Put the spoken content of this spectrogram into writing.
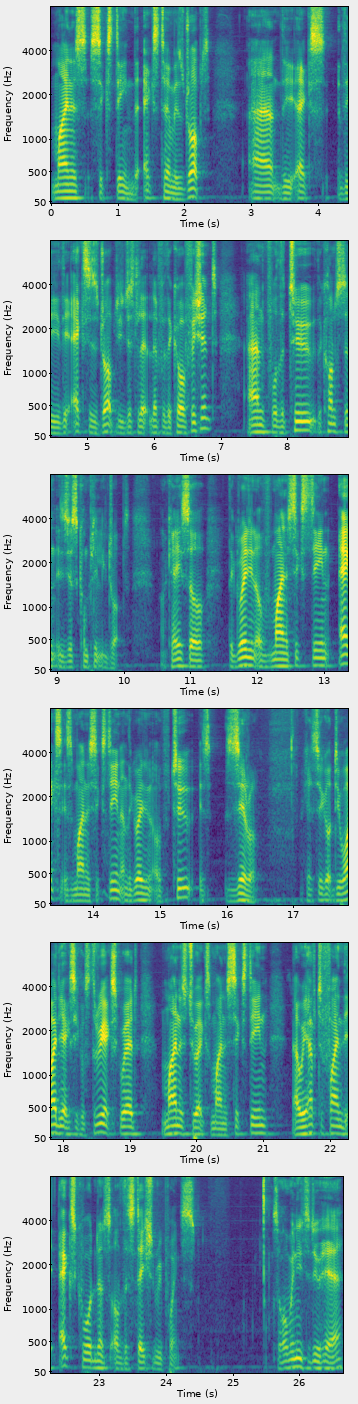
minus 16. The x term is dropped, and the x the the x is dropped you just left with the coefficient and for the 2 the constant is just completely dropped. Okay so the gradient of minus 16 x is minus 16 and the gradient of 2 is 0 okay so you got dy dx equals 3x squared minus 2x minus 16 now we have to find the x coordinates of the stationary points. So what we need to do here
